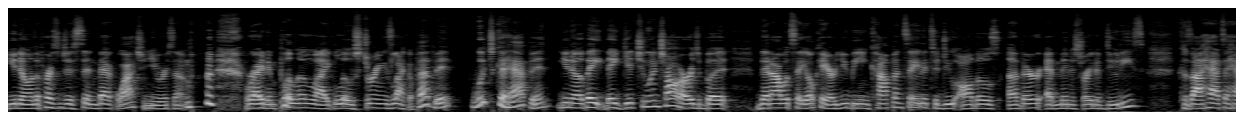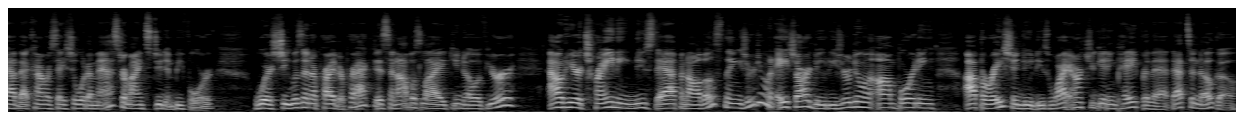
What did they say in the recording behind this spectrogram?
you know, and the person just sitting back watching you or something, right, and pulling like little strings like a puppet, which could happen. You know, they they get you in charge, but then I would say, okay, are you being compensated to do all those other administrative duties? Because I had to have that conversation with a mastermind student before, where she was in a private practice, and I was like, you know, if you're out here training new staff and all those things, you're doing HR duties, you're doing onboarding operation duties. Why aren't you getting paid for that? That's a no go.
